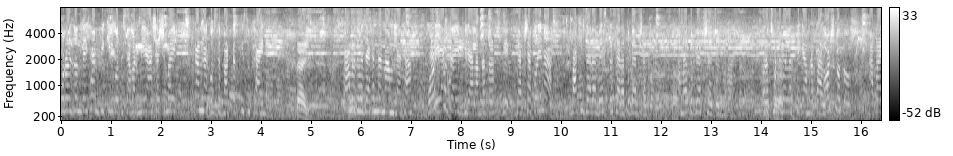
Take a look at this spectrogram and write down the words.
প্রয়োজন দেখে আমি বিক্রি করতেছি। আমার মেয়ে আসার সময় কান্না করছে বাট্টার কিছু খাই না তাই? আমাদের দেখেন না নাম লেখা। একটাই বিড়াল আমরা তো ব্যবসা করি না। বাকি যারা বেচতেছে তারা তো ব্যবসা করে। আমরা তো ব্যবসার জন্য না। ওরা ছোটবেলার থেকে আমরা পাই বয়স কত? আপনার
